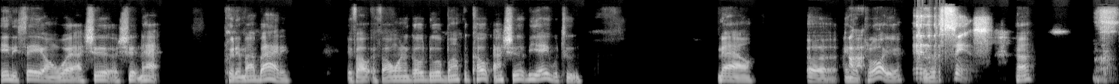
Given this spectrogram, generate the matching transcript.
any say on what I should or should not put in my body. If I if I want to go do a bump of coke, I should be able to. Now, uh, an uh, employer in a sense, huh? I was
